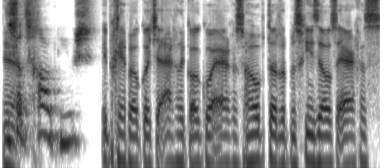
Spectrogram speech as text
Dus dat is groot nieuws. Ik begreep ook dat je eigenlijk ook wel ergens hoopt dat het misschien zelfs ergens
